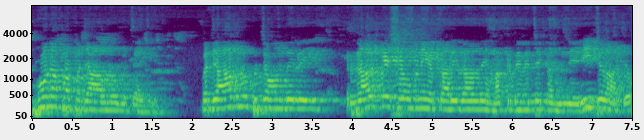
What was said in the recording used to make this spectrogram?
ਹੁਣ ਆਪਾਂ ਪੰਜਾਬ ਨੂੰ ਬਚਾਈਏ। ਪੰਜਾਬ ਨੂੰ ਬਚਾਉਣ ਦੇ ਲਈ ਰਲ ਕੇ ਸ਼੍ਰੋਮਣੀ ਅਕਾਲੀ ਦਲ ਦੇ ਹੱਕ ਦੇ ਵਿੱਚ ਇੱਕ ਹਨੇਰੀ ਚਲਾ ਦਿਓ।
